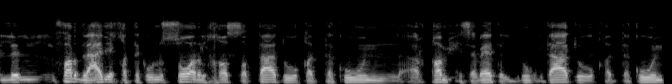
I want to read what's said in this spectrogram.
للفرد العادي قد تكون الصور الخاصة بتاعته قد تكون أرقام حسابات البنوك بتاعته قد تكون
